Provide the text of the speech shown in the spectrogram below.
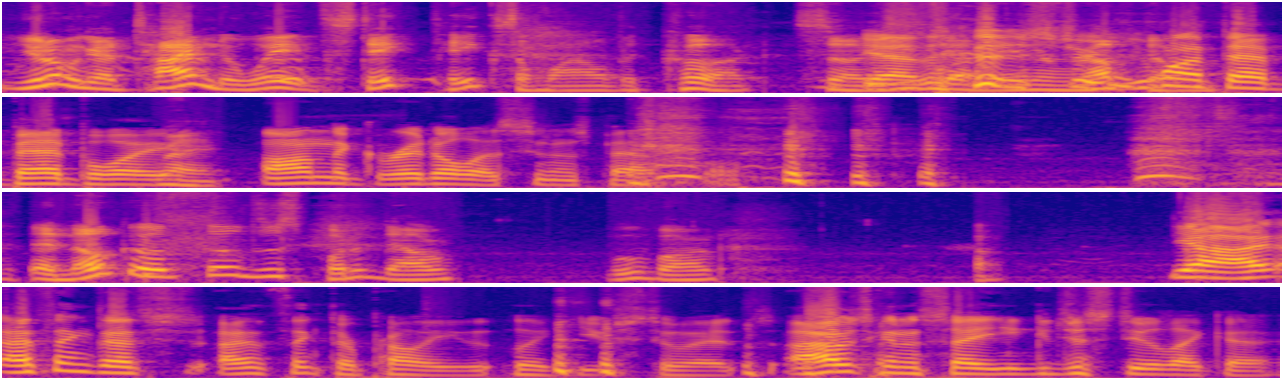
You don't got time to wait. Steak takes a while to cook, so yeah, you that gotta true. You them. want that bad boy Right. on the griddle as soon as possible. and they'll go. They'll just put it down, move on. Yeah, I, I think that's. I think they're probably like used to it. I was gonna say you could just do like a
